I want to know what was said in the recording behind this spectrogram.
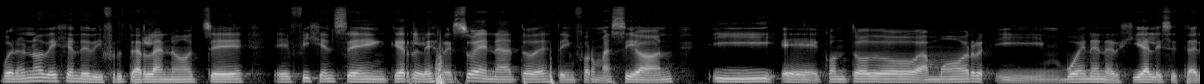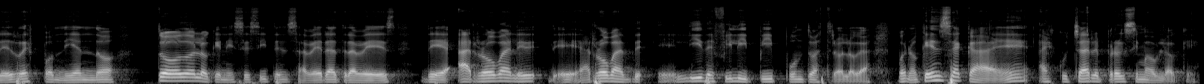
Bueno, no dejen de disfrutar la noche, eh, fíjense en qué les resuena toda esta información y eh, con todo amor y buena energía les estaré respondiendo todo lo que necesiten saber a través de arroba, de, lidefilippi.astróloga. Bueno, quédense acá ¿eh? a escuchar el próximo bloque.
